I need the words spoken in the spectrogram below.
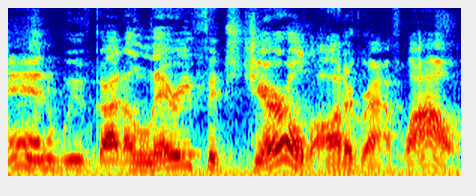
And we've got a Larry Fitzgerald autograph. Wow.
